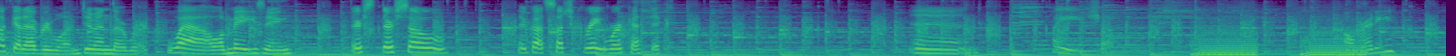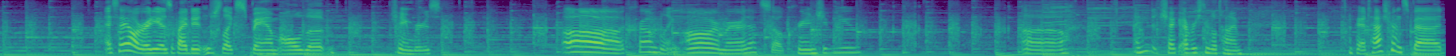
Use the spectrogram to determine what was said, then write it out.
Look at everyone doing their work. Wow, amazing. They're they're so they've got such great work ethic. And wait, shut already? I say already as if I didn't just like spam all the chambers. Oh, crumbling armor. That's so cringe of you. Uh, I need to check every single time. Okay, attachment's bad.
